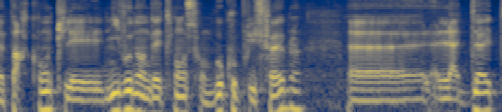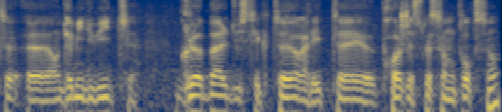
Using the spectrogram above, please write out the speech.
Euh, par contre, les niveaux d'endettement sont beaucoup plus faibles. Euh, la dette euh, en 2008 globale du secteur, elle était proche de 60%.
